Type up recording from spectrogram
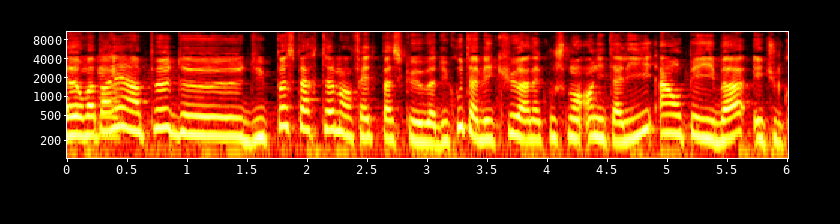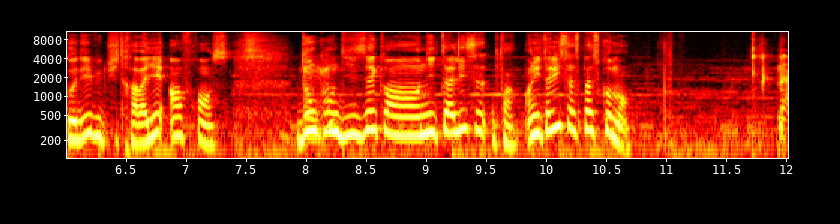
Euh, on va parler un peu de, du postpartum, en fait, parce que bah, du coup, tu as vécu un accouchement en Italie, un aux Pays-Bas, et tu le connais vu que tu travaillais en France. Donc, Mhm. on disait qu'en Italie, ça, enfin, en Italie, ça se passe comment? Bah,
